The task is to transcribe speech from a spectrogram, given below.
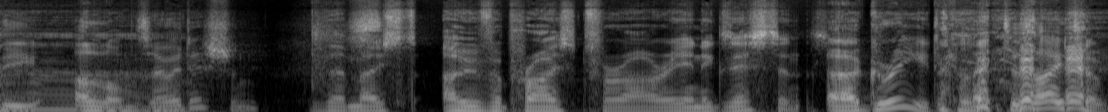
the Ah. Alonso edition. The most overpriced Ferrari in existence. Agreed, collector's item.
